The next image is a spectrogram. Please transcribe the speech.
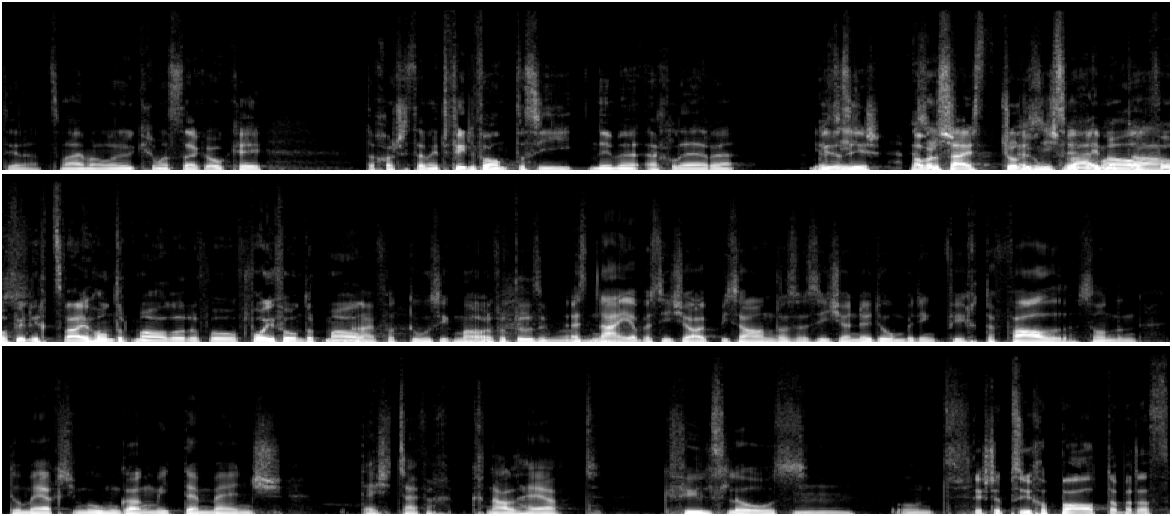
Genau, zweimal. Wo ich wirklich muss sagen, okay, da kannst du jetzt auch mit viel Fantasie nicht mehr erklären, Ja, es das ist- ist. es Aber das heisst, Entschuldigung, es ist nicht einmal zweimal von vielleicht 200 Mal oder von 500 Mal. Nein, von 1000 Mal. Oder von 1000 Mal. Es, nein, aber es ist ja etwas anderes. Es ist ja nicht unbedingt vielleicht der Fall, sondern du merkst im Umgang mit dem Mensch, der ist jetzt einfach knallhart, gefühlslos Mhm. und Das ist der Psychopath, aber das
